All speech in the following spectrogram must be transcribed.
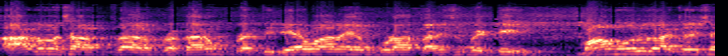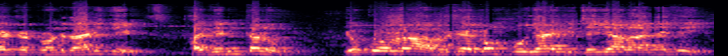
ఆగమ శాస్త్రాల ప్రకారం ప్రతి దేవాలయం కూడా తరిచిపెట్టి మామూలుగా చేసేటటువంటి దానికి పదింతలు ఎక్కువగా అభిషేకం పూజ ఇది చేయాలనేది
